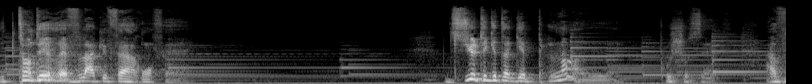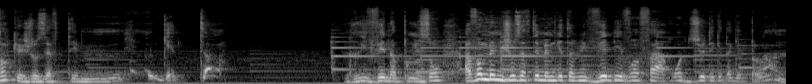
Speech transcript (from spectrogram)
Il tendait rêve là que Pharaon fait. Dieu te un plan pour Joseph. Avant que Joseph te même arrivé dans la prison, avant même Joseph te même arrivé devant Pharaon, Dieu te un plan.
